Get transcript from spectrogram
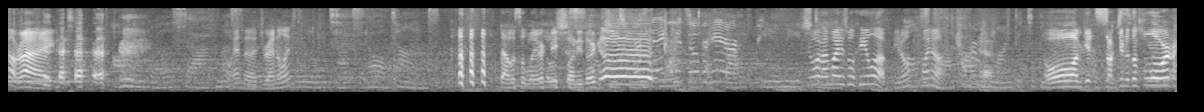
All right. All umbrella staff and the wear adrenaline? balloon tags at all times. that was hilarious. funny, You like! Stay kids over here. 5 know what? I might as well heal up. You know, why not? staff are Cover me. reminded to be Oh, I'm getting sucked into the security floor.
